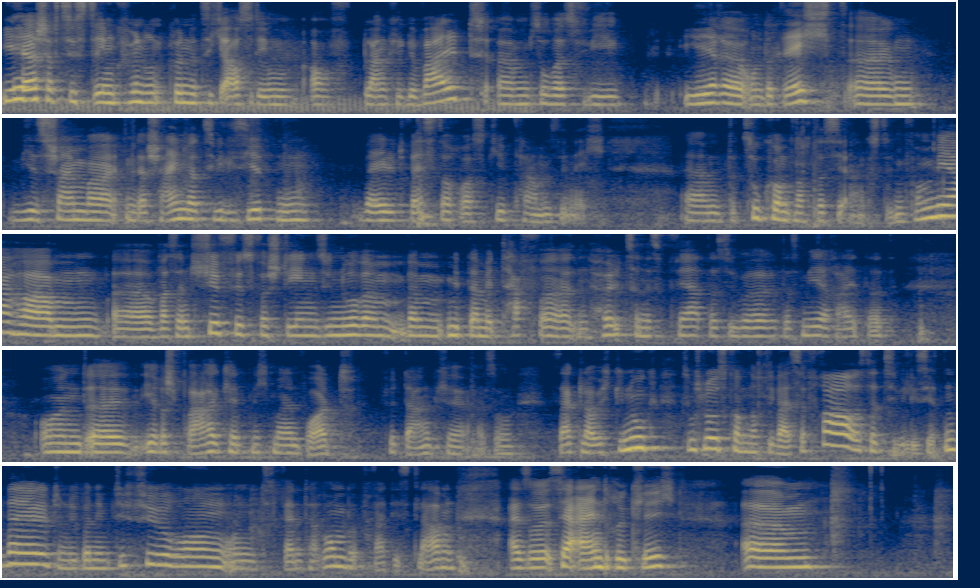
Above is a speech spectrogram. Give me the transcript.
Ihr Herrschaftssystem gründet sich außerdem auf blanke Gewalt, ähm, sowas wie Ehre und Recht, äh, wie es scheinbar in der scheinbar zivilisierten Welt Westeros gibt, haben sie nicht. Ähm, dazu kommt noch, dass sie Angst eben vom Meer haben. Äh, was ein Schiff ist, verstehen sie nur wenn, wenn mit der Metapher ein hölzernes Pferd, das über das Meer reitet. Und äh, ihre Sprache kennt nicht mal ein Wort für Danke. Also sagt, glaube ich, genug. Zum Schluss kommt noch die weiße Frau aus der zivilisierten Welt und übernimmt die Führung und rennt herum, befreit die Sklaven. Also sehr eindrücklich. Ähm,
